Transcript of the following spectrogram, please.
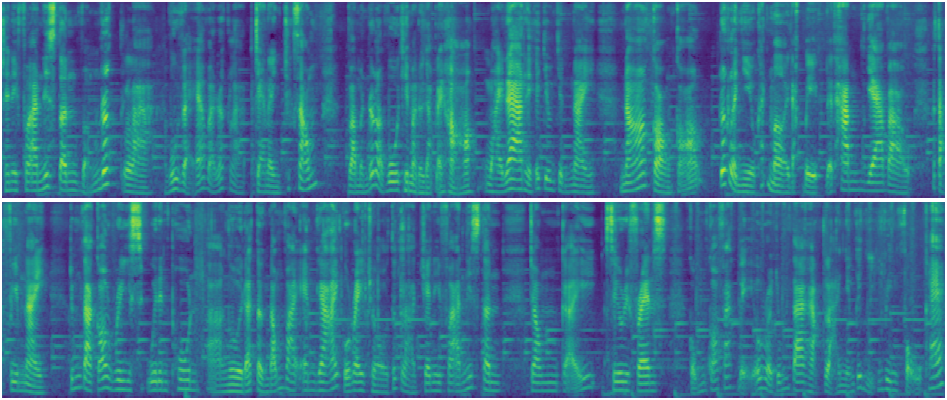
Jennifer Aniston vẫn rất là vui vẻ và rất là tràn đầy sức sống và mình rất là vui khi mà được gặp lại họ. Ngoài ra thì cái chương trình này, nó còn có rất là nhiều khách mời đặc biệt để tham gia vào cái tập phim này chúng ta có Reese Witherspoon à, người đã từng đóng vai em gái của Rachel tức là Jennifer Aniston trong cái series Friends cũng có phát biểu. Rồi chúng ta gặp lại những cái diễn viên phụ khác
